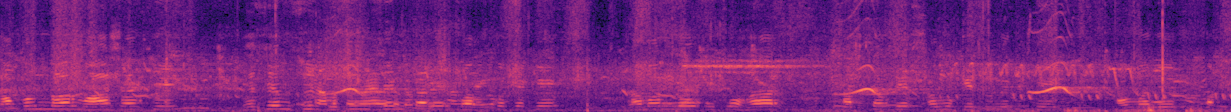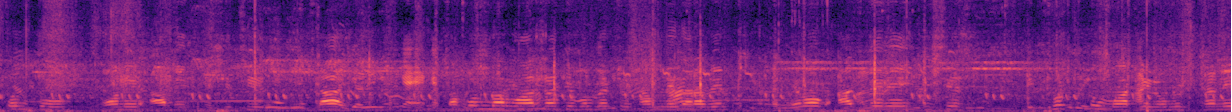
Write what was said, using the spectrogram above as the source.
তপনধর মহাশয়কে এসএমসি কোচিং সেন্টারের পক্ষ থেকে সামান্য উপহার আপনাদের সম্মুখে তুলে দিতে আমাদের অত্যন্ত মনের আবেগ এসেছে। তাই তপনধর মহাশয়কে বলব, একটু সামনে দাঁড়াবেন এবং আজকের এই বিশেষ ছোট্ট মাঠের অনুষ্ঠানে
